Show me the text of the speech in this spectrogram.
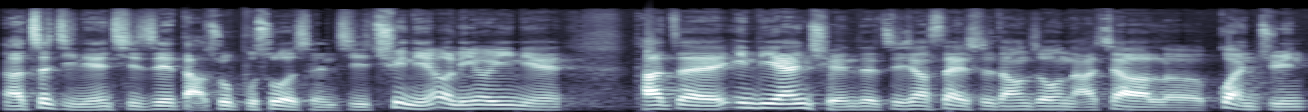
那这几年其实也打出不错的成绩。去年二零二一年，他在印第安全的这项赛事当中拿下了冠军，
